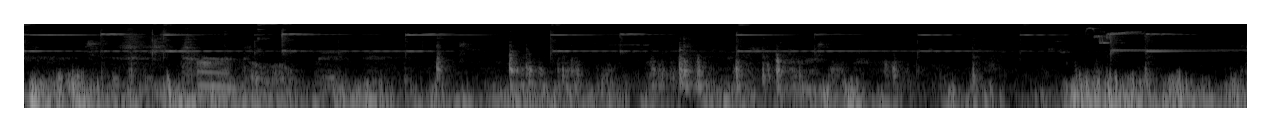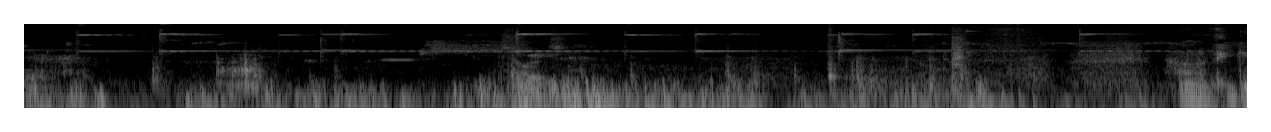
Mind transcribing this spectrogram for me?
this is turned a little bit. There. So it's I don't know if you can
